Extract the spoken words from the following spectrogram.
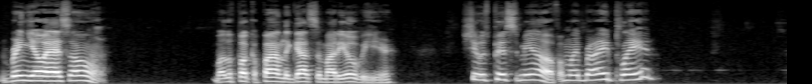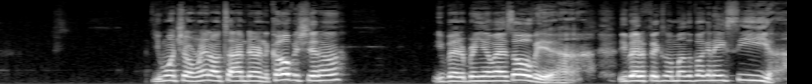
Bring your ass on. Motherfucker finally got somebody over here. Shit was pissing me off. I'm like, bro, I ain't playing. You want your rent on time during the COVID shit, huh? You better bring your ass over here, huh? You better fix my motherfucking AC, huh?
